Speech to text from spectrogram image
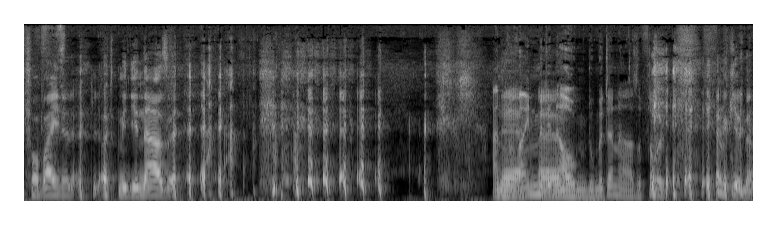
Vorbei läuft mir die Nase. Andere naja, weinen mit ähm, den Augen, du mit der Nase. Verrückt. ja, genau.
